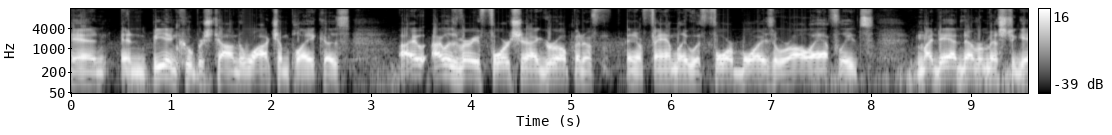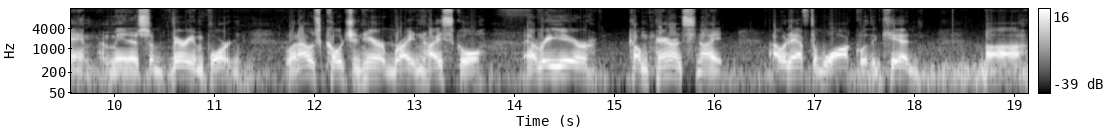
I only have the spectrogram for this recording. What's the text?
and, and be in Cooperstown to watch them play because I, I was very fortunate. I grew up in a, in a family with four boys that were all athletes. My dad never missed a game. I mean, it's very important. When I was coaching here at Brighton High School, every year, come parents' night, I would have to walk with a kid uh,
